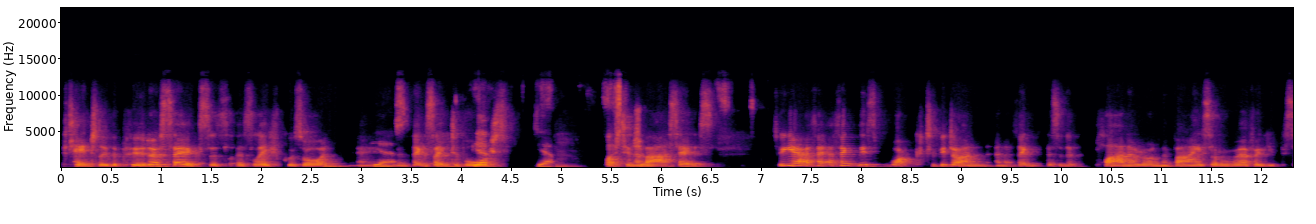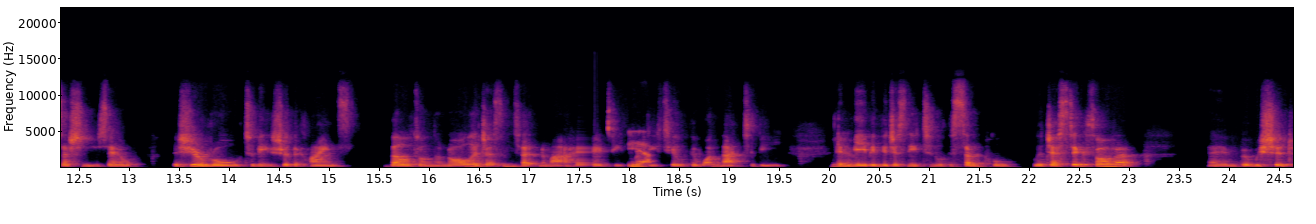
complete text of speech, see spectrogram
potentially the poorer sex as, as life goes on. Um, yes. And things like mm. divorce, yeah, yeah. splitting sure. of assets. So yeah, I think I think there's work to be done, and I think as a planner or an advisor or whoever you position yourself, it's your role to make sure the clients build on their knowledge, isn't it? No matter how deep yeah. or detailed they want that to be. Yeah. And maybe they just need to know the simple logistics of it. Um, but we should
